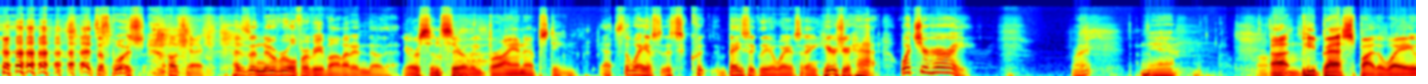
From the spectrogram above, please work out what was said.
That's a push. Okay. That's a new rule for me, Bob. I didn't know that. Yours sincerely, Brian Epstein. That's the way of, it's quick, basically a way of saying, here's your hat. What's your hurry? Right? Yeah. Uh, Pete Best, by the way,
